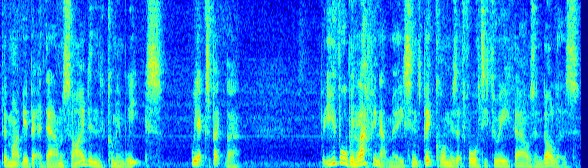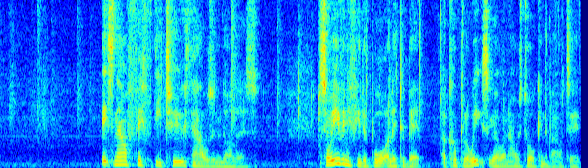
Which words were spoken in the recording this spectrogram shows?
There might be a bit of downside in the coming weeks. We expect that. But you've all been laughing at me since Bitcoin was at $43,000. It's now $52,000. So even if you'd have bought a little bit a couple of weeks ago when I was talking about it,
